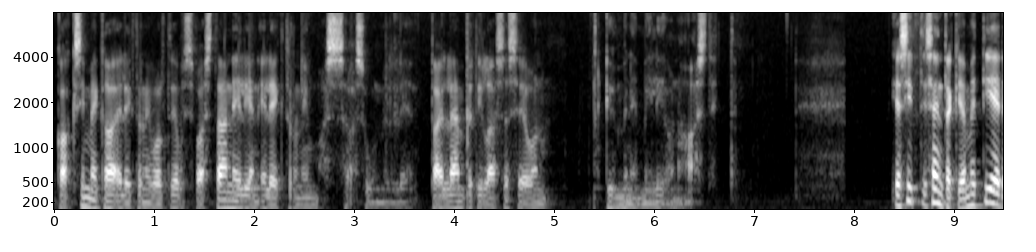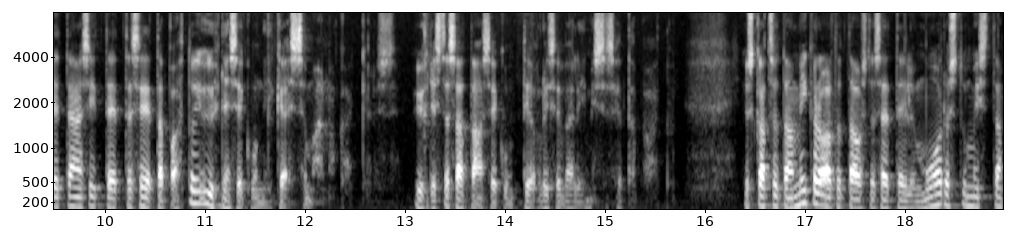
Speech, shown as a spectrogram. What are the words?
kaksi megaelektronivolttia, vastaa neljän elektronin massaa suunnilleen. Tai lämpötilassa se on 10 miljoonaa astetta. Ja sitten sen takia me tiedetään sitten, että se tapahtui yhden sekunnin ikäisessä maailmankaikkeudessa. Yhdestä sataan sekuntia oli se väli, missä se tapahtui. Jos katsotaan mikroaaltotaustasäteilyn muodostumista,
